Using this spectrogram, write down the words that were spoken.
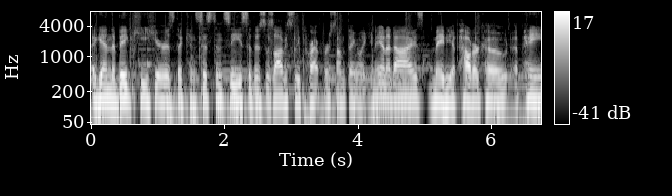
Again, the big key here is the consistency. So this is obviously prep for something like an anodize, maybe a powder coat, a paint,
